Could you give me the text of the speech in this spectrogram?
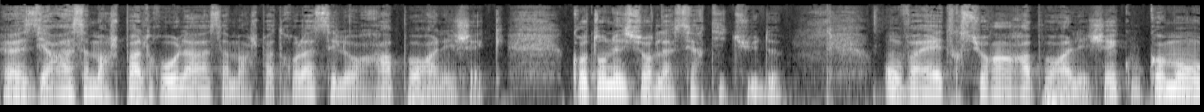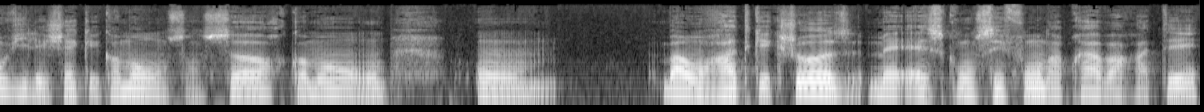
Elle va se dire ah ça marche pas trop là, ça marche pas trop là, c'est le rapport à l'échec. Quand on est sur de la certitude, on va être sur un rapport à l'échec ou comment on vit l'échec et comment on s'en sort, comment on, on bah on rate quelque chose, mais est-ce qu'on s'effondre après avoir raté?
